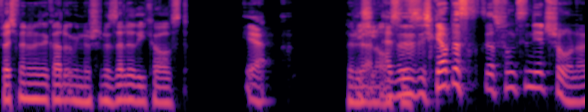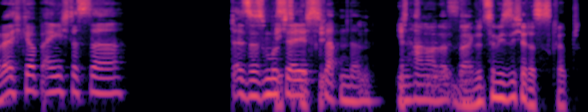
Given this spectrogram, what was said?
Vielleicht, wenn du dir gerade irgendwie eine schöne Sellerie kaufst, Ja. Ich, also ich glaube, das, das funktioniert schon, oder? Ich glaube eigentlich, dass da. Also es muss Ich- ja jetzt ich- klappen dann, wenn ich Hannah das bin sagt. mir ziemlich sicher, dass es klappt.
